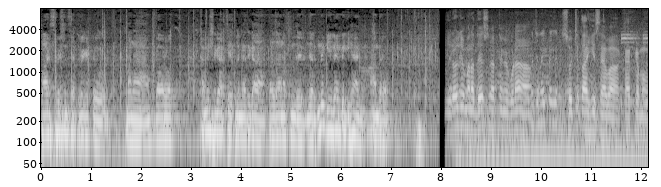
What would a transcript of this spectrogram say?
పార్టిసిపేషన్ సర్టిఫికెట్ మన గౌరవ కమిషనర్ గారి చేతుల మీదుగా ప్రధానోత్సవం చేయడం జరిగింది. గివ్ ఏ బిగ్ హ్యాండ్ అందరూ. ఈరోజు మన దేశవ్యాప్తంగా కూడా స్వచ్ఛతా హీ సేవ కార్యక్రమం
